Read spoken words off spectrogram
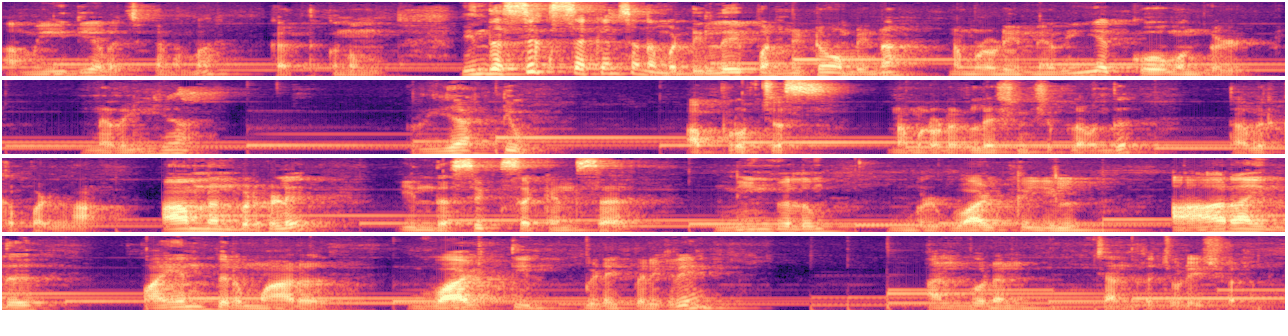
அமைதியாக வச்சுக்க நம்ம கற்றுக்கணும் இந்த சிக்ஸ் செகண்ட்ஸை நம்ம டிலே பண்ணிட்டோம் அப்படின்னா நம்மளுடைய நிறைய கோபங்கள் நிறைய ரியாக்டிவ் அப்ரோச்சஸ் நம்மளோட ரிலேஷன்ஷிப்பில் வந்து தவிர்க்கப்படலாம். ஆம் நண்பர்களே இந்த சிக்ஸ் செகண்ட்ஸை நீங்களும் உங்கள் வாழ்க்கையில் ஆராய்ந்து பயன்பெறுமாறு வாழ்த்தி விடைபெறுகிறேன். அன்புடன் சந்திரசூடேஸ்வரன்.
